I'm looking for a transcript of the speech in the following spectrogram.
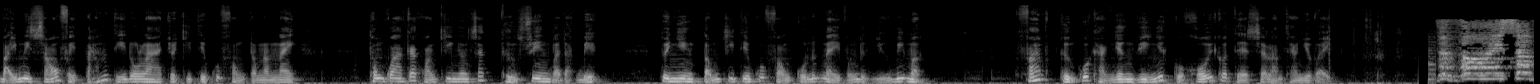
76,8 tỷ đô la cho chi tiêu quốc phòng trong năm nay, thông qua các khoản chi ngân sách thường xuyên và đặc biệt. Tuy nhiên, tổng chi tiêu quốc phòng của nước này vẫn được giữ bí mật. Pháp, cường quốc hạt nhân duy nhất của khối có thể sẽ làm theo như vậy. The voice of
